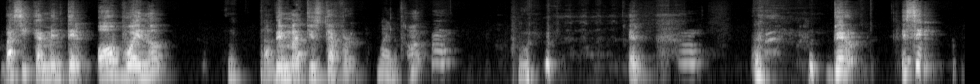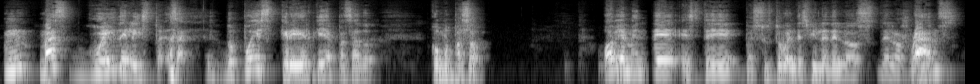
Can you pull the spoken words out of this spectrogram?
básicamente el O bueno ah. de Matthew Stafford. Bueno. Oh, mm. pero es el mm, más güey de la historia. O sea, no puedes creer que haya pasado como pasó. Obviamente, este, pues estuvo el desfile de los, de los Rams,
